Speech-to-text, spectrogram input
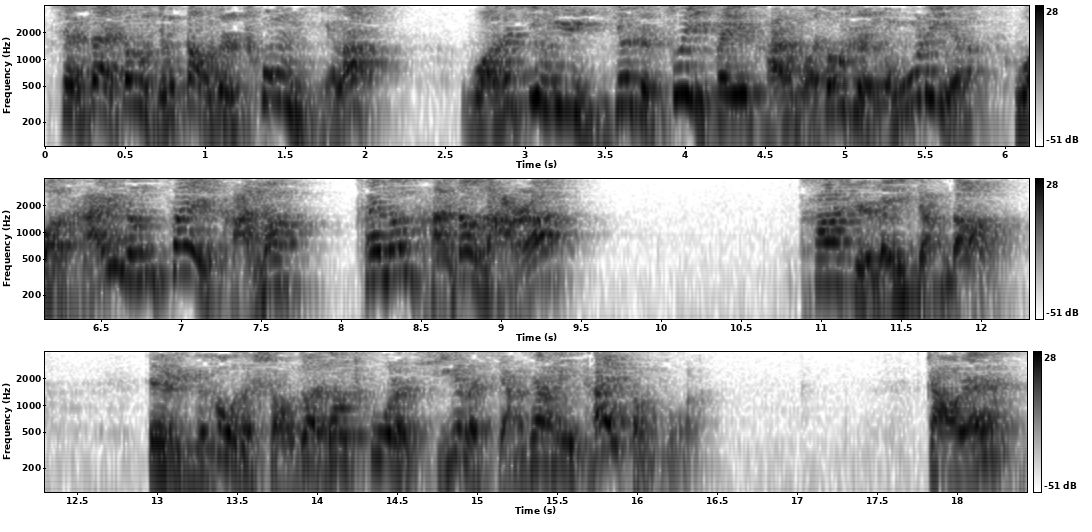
现在都已经到这儿冲米了，我的境遇已经是最悲惨，我都是奴隶了，我还能再惨吗？还能惨到哪儿啊？他是没想到，这吕后的手段都出了奇了，想象力太丰富了，找人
